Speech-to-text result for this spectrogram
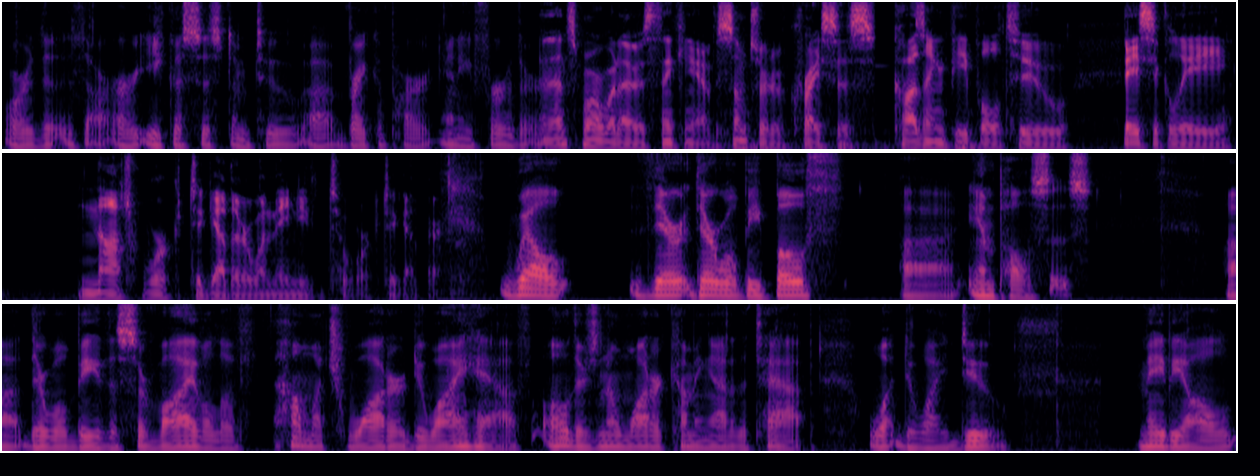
or the, the, our ecosystem to uh, break apart any further. And that's more what I was thinking of some sort of crisis causing people to basically not work together when they needed to work together. Well, there, there will be both uh, impulses. Uh, there will be the survival of how much water do I have? Oh, there's no water coming out of the tap. What do I do? Maybe I'll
